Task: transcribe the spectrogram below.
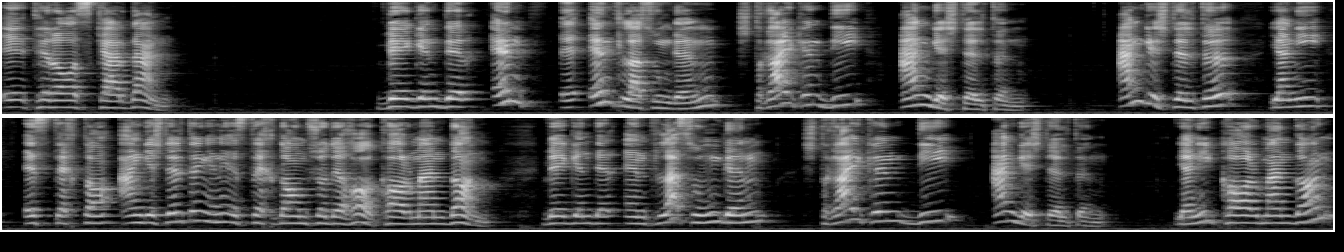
اعتراض کردن. wegen der Entlassungen streiken die Angestellten. Angestellte یعنی استخدام Angestellten یعنی استخدام شده ها کارمندان wegen der Entlassungen streiken die Angestellten یعنی کارمندان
